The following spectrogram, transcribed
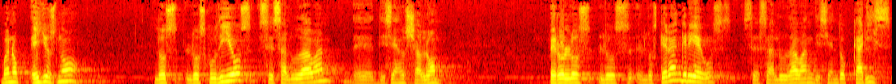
Bueno, ellos no. Los, los judíos se saludaban eh, diciendo shalom, pero los, los, los, que eran griegos se saludaban diciendo caris.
